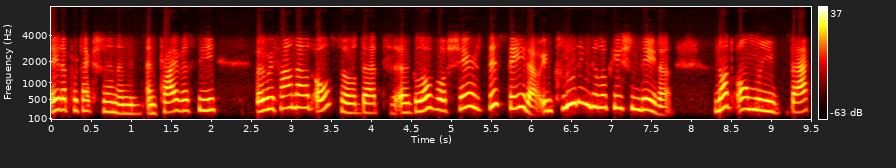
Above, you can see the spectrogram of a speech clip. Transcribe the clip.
data protection and, and privacy. But we found out also that uh, Glovo shares this data, including the location data, not only back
